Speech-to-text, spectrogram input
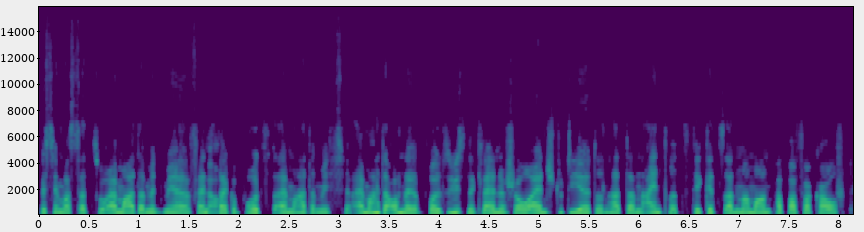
bisschen was dazu. Einmal hat er mit mir Fenster ja. geputzt, einmal hat er mich, einmal hat er auch eine voll süß, eine kleine Show einstudiert und hat dann Eintrittstickets an Mama und Papa verkauft.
